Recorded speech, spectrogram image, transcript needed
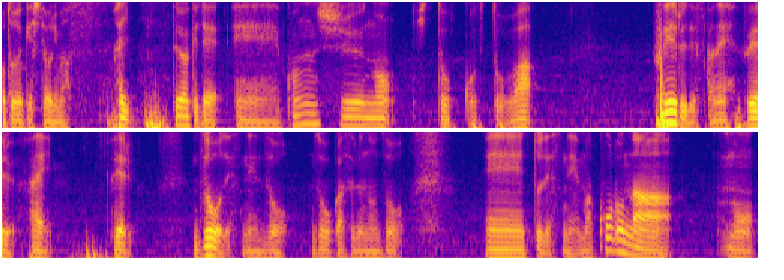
お届けしております。はい。というわけで、えー、今週の一言は、増えるですかね。増える。はい。増える。増ですね。増。増加するの増。えー、っとですね、まあコロナの、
